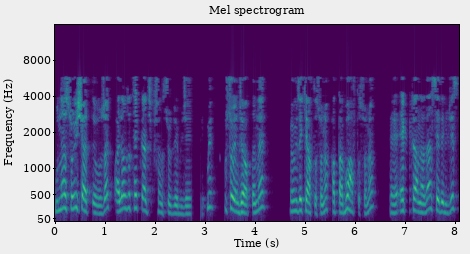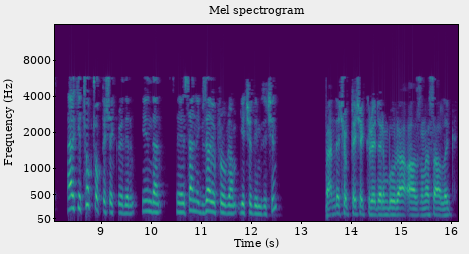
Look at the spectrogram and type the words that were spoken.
Bundan soru işaretleri olacak. Alonso tekrar çıkışını sürdürebilecek mi? Bu sorunun cevaplarını önümüzdeki hafta sonu hatta bu hafta sonu e, ekranlardan seyredebileceğiz. Erke çok çok teşekkür ederim. Yeniden e, seninle güzel bir program geçirdiğimiz için. Ben de çok teşekkür ederim Buğra. Ağzına sağlık.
